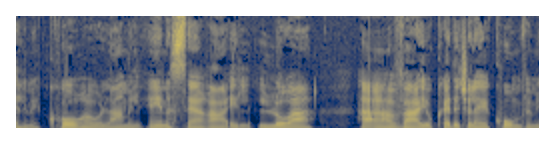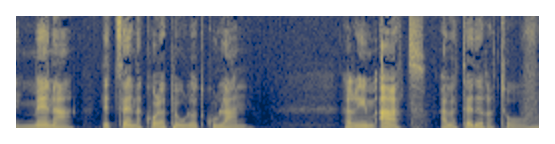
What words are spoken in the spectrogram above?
אל מקור העולם, אל עין הסערה, אל לוע האהבה היוקדת של היקום, וממנה תצאנה כל הפעולות כולן. הרי אם את על התדר הטוב,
